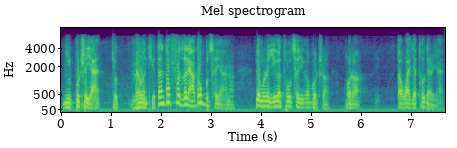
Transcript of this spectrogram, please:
你不吃盐就没问题，但他父子俩都不吃盐呢，并不是一个偷吃一个不吃，或者到外界偷点盐。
